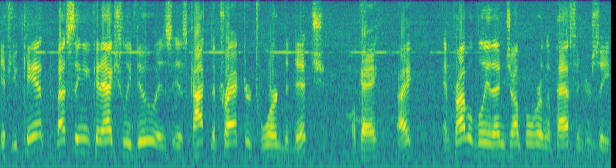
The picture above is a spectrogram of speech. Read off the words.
if you can't, the best thing you could actually do is, is cock the tractor toward the ditch, Okay. right? And probably then jump over in the passenger seat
